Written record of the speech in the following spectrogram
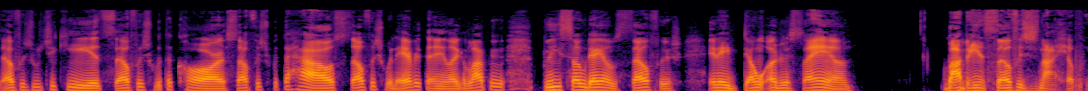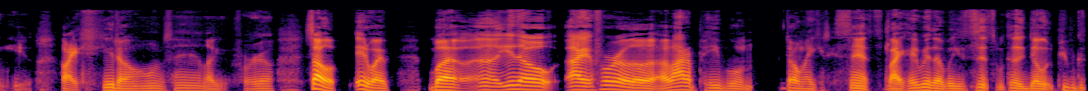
Selfish with your kids, selfish with the car, selfish with the house, selfish with everything. Like a lot of people be so damn selfish and they don't understand by being selfish is not helping you. Like, you know what I'm saying? Like for real. So anyway, but uh, you know, like for real, a lot of people don't make any sense. Like it really don't make sense because you know people could,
